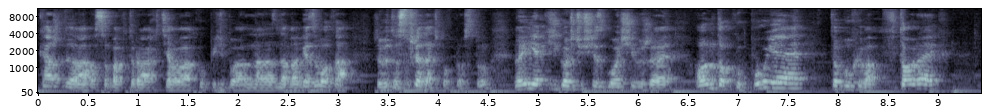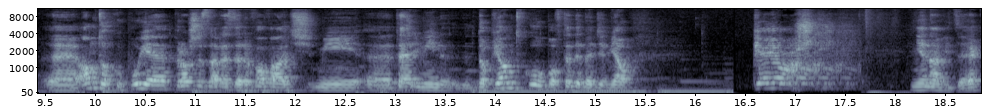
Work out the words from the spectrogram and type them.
każda osoba, która chciała kupić była na na wagę złota, żeby to sprzedać po prostu. No i jakiś gościu się zgłosił, że on to kupuje, to był chyba wtorek, e, on to kupuje, proszę zarezerwować mi e, termin do piątku, bo wtedy będzie miał pieniążki. Nienawidzę. Jak,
